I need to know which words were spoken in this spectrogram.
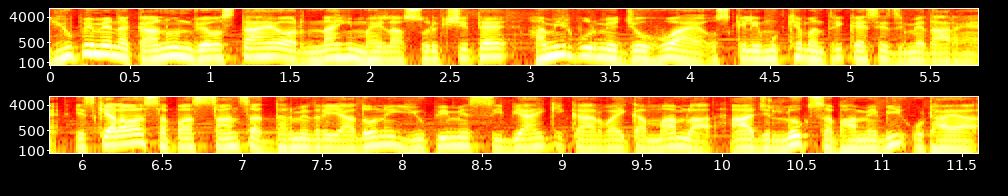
यूपी में न कानून व्यवस्था है और न ही महिला सुरक्षित है। हमीरपुर में जो हुआ है उसके लिए मुख्यमंत्री कैसे जिम्मेदार है? इसके अलावा सपा सांसद धर्मेंद्र यादव ने यूपी में सीबीआई की कार्रवाई का मामला आज लोकसभा में भी उठाया।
